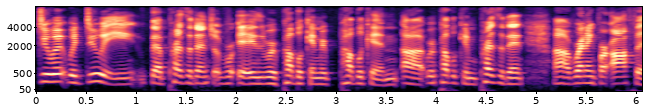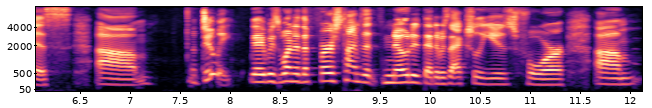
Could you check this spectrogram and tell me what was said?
do it with Dewey, the presidential uh, Republican Republican uh, Republican president uh, running for office. Um, Dewey. It was one of the first times it's noted that it was actually used for um,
